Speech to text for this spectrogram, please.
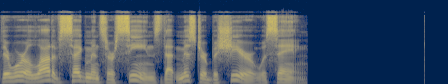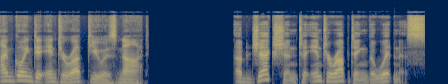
there were a lot of segments or scenes that Mr. Bashir was saying. I'm going to interrupt you as not. Objection to interrupting the witness.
